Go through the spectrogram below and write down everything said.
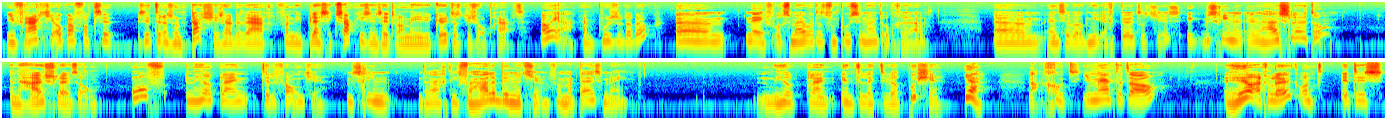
je vraagt je ook af, wat zit, zit er in zo'n tasje? Zouden daar van die plastic zakjes in zitten waarmee je de keuteltjes opraapt? Oh ja. Hebben poezen dat ook? Ehm, nee, volgens mij wordt dat van poesen nooit opgeraapt. Ehm, en ze hebben ook niet echt keuteltjes. Ik, misschien een, een huissleutel? Een huissleutel. Of een heel klein telefoontje. Misschien draagt hij het verhalenbundeltje van Matthijs mee. Een heel klein intellectueel poesje. Ja. Nou goed, je merkt het al. Heel erg leuk, want het is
